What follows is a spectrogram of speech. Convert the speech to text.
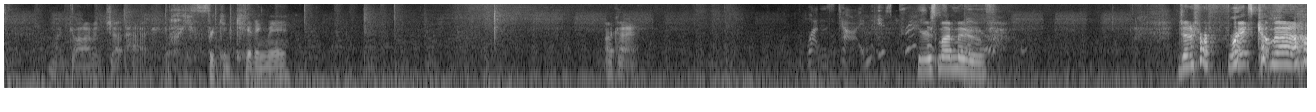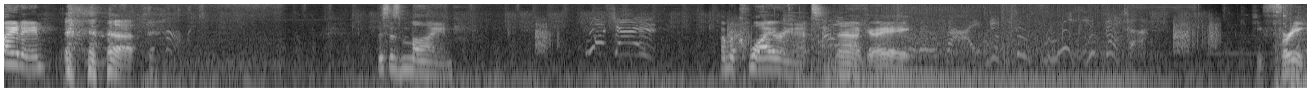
Oh my god, I'm a jetpack. Are you freaking kidding me? Okay. One's time is precious. Here's my move. Jennifer Fritz coming out of hiding. This is mine. I'm acquiring it. Ah, great. You suit me better. You freak.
